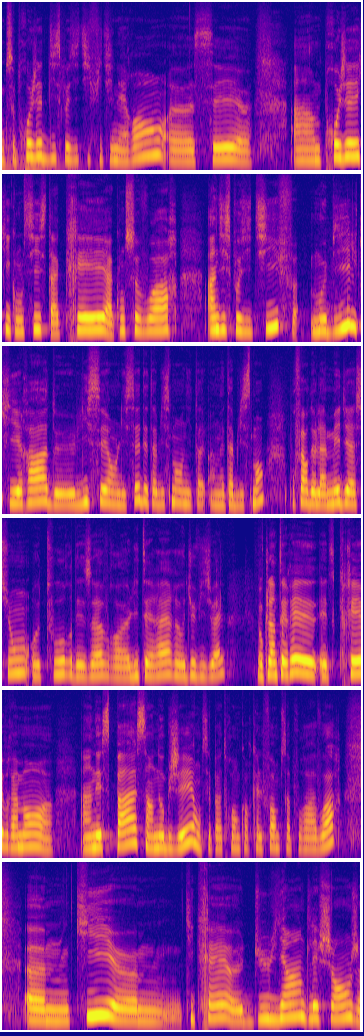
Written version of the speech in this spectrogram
Donc ce projet de dispositif itinérant, c'est un projet qui consiste à créer, à concevoir un dispositif mobile qui ira de lycée en lycée, d'établissement en établissement, pour faire de la médiation autour des œuvres littéraires et audiovisuelles. Donc l'intérêt est de créer vraiment un espace, un objet, on ne sait pas trop encore quelle forme ça pourra avoir, euh, qui, euh, crée euh, du lien, de l'échange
